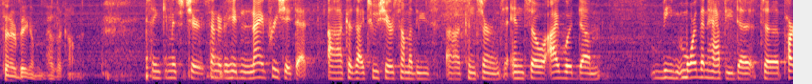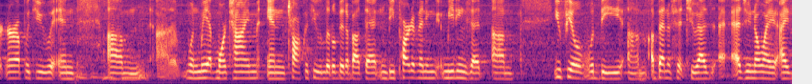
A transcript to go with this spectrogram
Senator Bigham has a comment. Thank you, Mr. Chair. Senator Hayden, and I appreciate that because I too share some of these uh, concerns. And so I would um, be more than happy to, to partner up with you and um, uh, when we have more time and talk with you a little bit about that and be part of any meetings that um, you feel would be um, a benefit to. As, as you know, I, I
